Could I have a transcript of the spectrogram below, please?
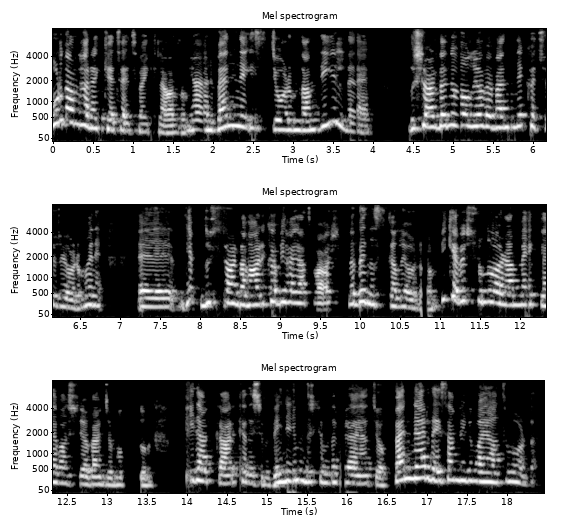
Buradan hareket etmek lazım. Yani ben ne istiyorumdan değil de dışarıda ne oluyor ve ben ne kaçırıyorum. Hani e, hep dışarıda harika bir hayat var ve ben ıskalıyorum. Bir kere şunu öğrenmekle başlıyor bence mutluluk. Bir dakika arkadaşım benim dışımda bir hayat yok. Ben neredeysem benim hayatım orada.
